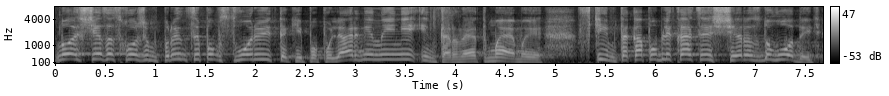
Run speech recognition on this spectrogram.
Ну а ще за схожим принципом створюють такі популярні нині інтернет-меми. Втім, така публікація ще раз доводить:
